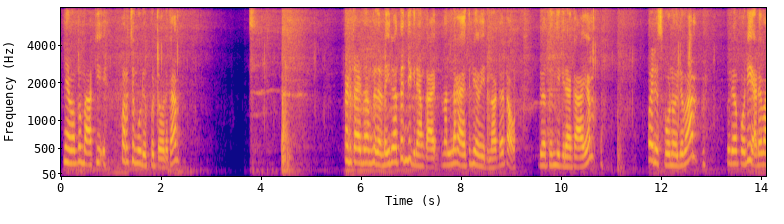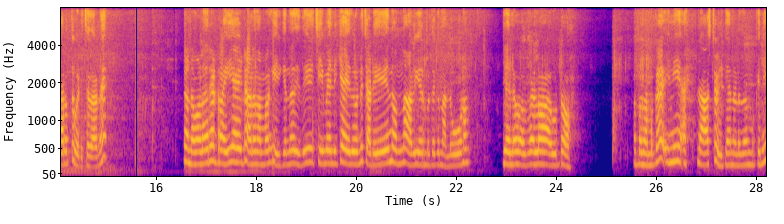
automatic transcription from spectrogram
ഇനി നമുക്ക് ബാക്കി കുറച്ചും കൂടി ഉപ്പിട്ട് കൊടുക്കാം. അടുത്തായിട്ട് നമുക്ക് ഇതുണ്ട്. ഇരുപത്തഞ്ച് ഗ്രാം കായം. നല്ല കായത്തിൽ ഇരുന്നോട്ടെ കേട്ടോ. ഇരുപത്തഞ്ച് ഗ്രാം കായം ഒരു സ്പൂൺ ഉലുവ ഉലുവ അട വറുത്ത് പിടിച്ചതാണ്. കണ്ടോ വളരെ ഡ്രൈ ആയിട്ടാണ് നമുക്ക് ഇരിക്കുന്നത്. ഇത് ചീമേലിക്ക ആയതുകൊണ്ട് ചടേന്ന് ഒന്ന് ആവി കയറുമ്പോഴത്തേക്ക് നല്ലോണം ജല വെള്ളമാവും കേട്ടോ. അപ്പോൾ നമുക്ക് ഇനി ലാസ്റ്റ് ഒഴിക്കാനുള്ളത് നമുക്കിനി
